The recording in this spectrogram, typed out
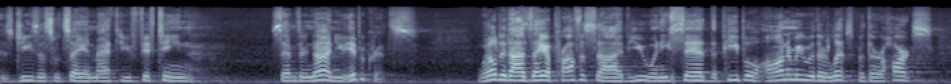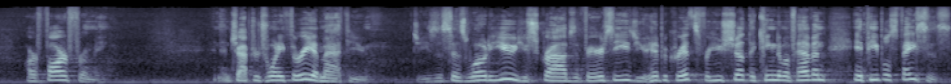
As Jesus would say in Matthew 15, 7 through 9, you hypocrites. Well, did Isaiah prophesy of you when he said, The people honor me with their lips, but their hearts are far from me? And in chapter 23 of Matthew, Jesus says, Woe to you, you scribes and Pharisees, you hypocrites, for you shut the kingdom of heaven in people's faces.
